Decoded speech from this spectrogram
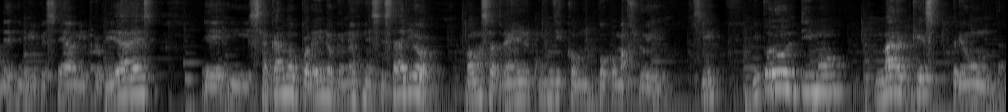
desde mi PC a mis propiedades eh, y sacando por ahí lo que no es necesario, vamos a tener un disco un poco más fluido. ¿sí? Y por último, Márquez pregunta.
